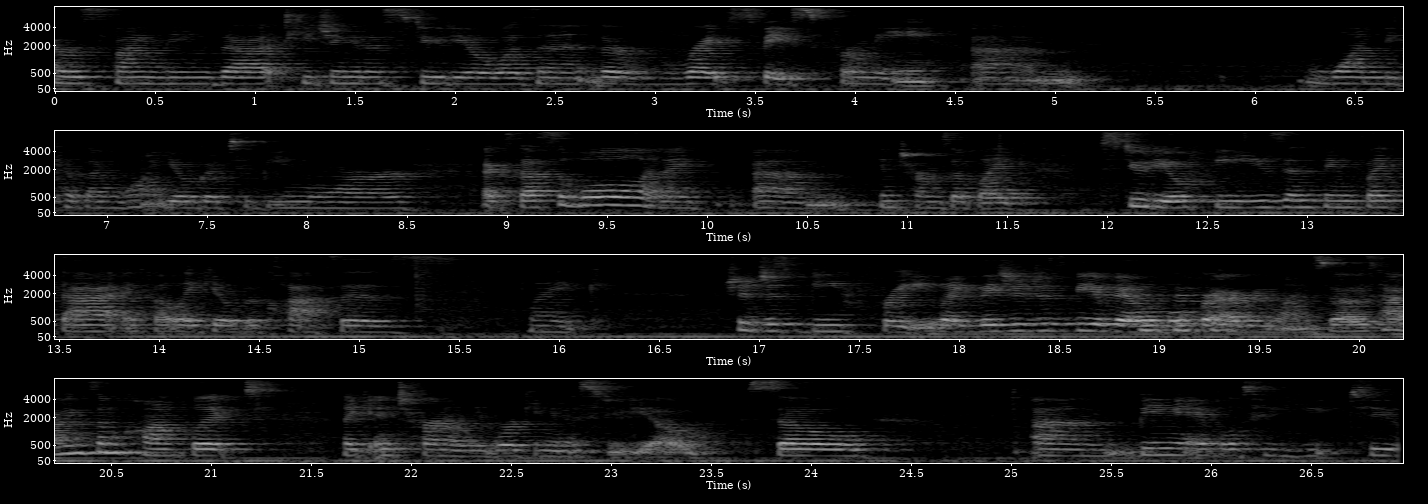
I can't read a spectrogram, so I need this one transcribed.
I was finding that teaching in a studio wasn't the right space for me. Um, one because I want yoga to be more accessible, and I um, in terms of like studio fees and things like that. I felt like yoga classes like should just be free. Like they should just be available for everyone. So I was having some conflict like internally working in a studio. So um, being able to to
